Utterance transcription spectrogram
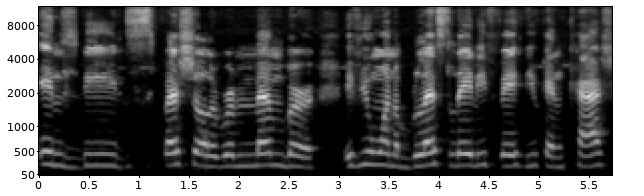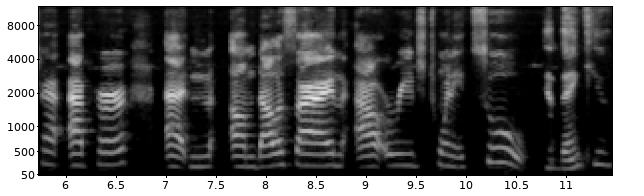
indeed special. Remember, if you want to bless Lady Faith, you can cash her- app her at um dollar sign outreach 22. Yeah, thank you.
